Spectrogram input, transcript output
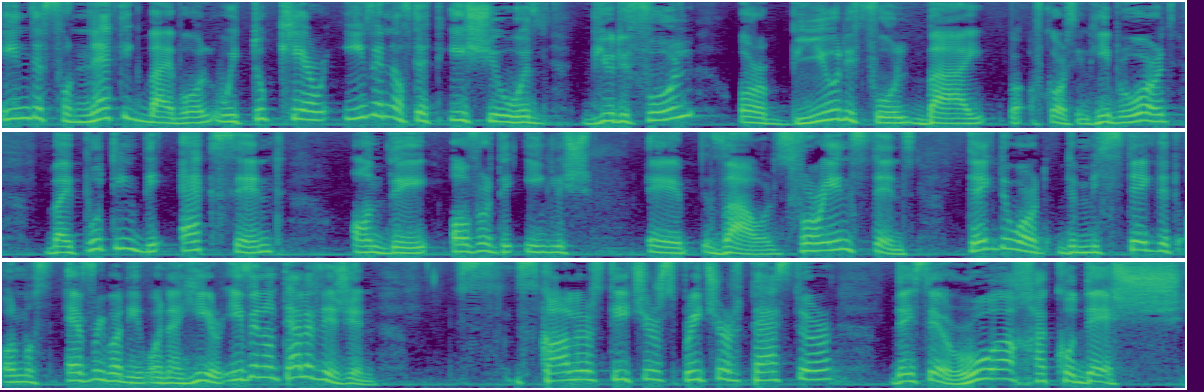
In the phonetic Bible, we took care even of that issue with beautiful or beautiful by, of course, in Hebrew words, by putting the accent on the over the English uh, vowels. For instance, take the word, the mistake that almost everybody, when I hear, even on television, scholars, teachers, preachers, pastor, they say Ruach HaKodesh.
